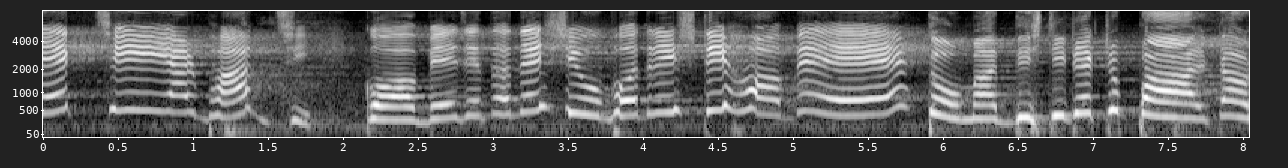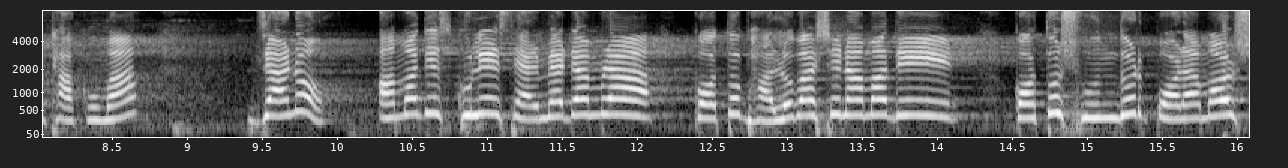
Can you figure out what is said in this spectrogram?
দেখছি আর ভাবছি কবে যে তোদের শুভ দৃষ্টি হবে? তোমার দৃষ্টিটা একটু পাল্টাও ঠাকুমা। জানো আমাদের স্কুলের স্যার ম্যাডামরা কত ভালোবাসেন আমাদের কত সুন্দর পরামর্শ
